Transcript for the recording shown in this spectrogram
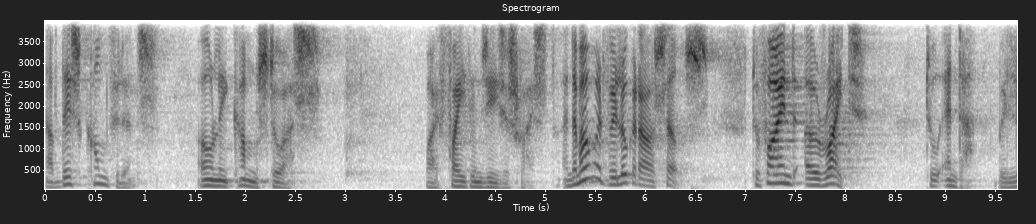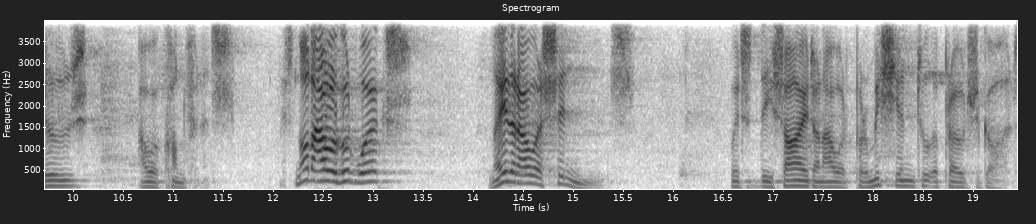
Now, this confidence only comes to us by faith in Jesus Christ. And the moment we look at ourselves to find a right to enter, we lose our confidence. It's not our good works, neither our sins, which decide on our permission to approach God.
